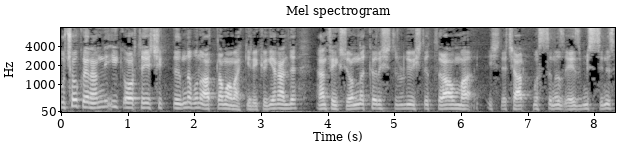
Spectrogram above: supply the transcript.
Bu çok önemli. İlk ortaya çıktığında bunu atlamamak gerekiyor. Genelde enfeksiyonla karıştırılıyor. İşte travma, işte çarpmışsınız, ezmişsiniz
